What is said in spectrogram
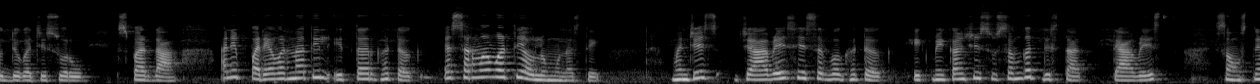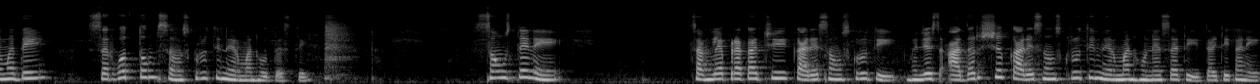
उद्योगाचे स्वरूप स्पर्धा आणि पर्यावरणातील इतर घटक या सर्वांवरती अवलंबून असते. म्हणजेच ज्यावेळेस हे सर्व घटक एकमेकांशी सुसंगत दिसतात त्यावेळेस संस्थेमध्ये सर्वोत्तम संस्कृती निर्माण होत असते. संस्थेने चांगल्या प्रकारची कार्यसंस्कृती म्हणजेच आदर्श कार्यसंस्कृती निर्माण होण्यासाठी त्या ठिकाणी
